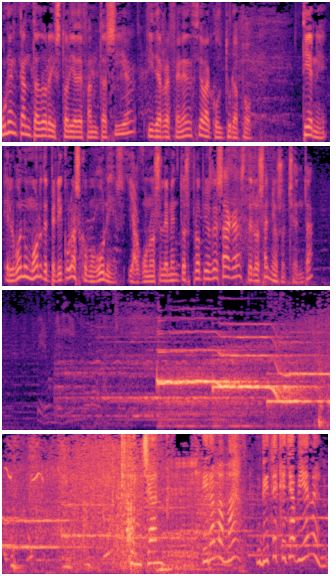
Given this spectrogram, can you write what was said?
una encantadora historia de fantasía y de referencia a la cultura pop. Tiene el buen humor de películas como Goonies y algunos elementos propios de sagas de los años 80. Kunchan, era mamá. Dice que ya vienen.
